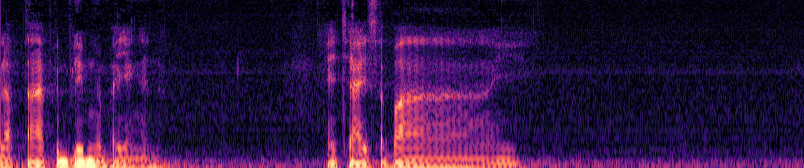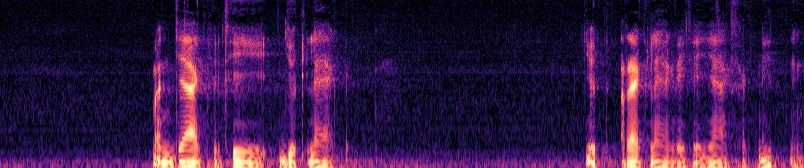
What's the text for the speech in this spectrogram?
หลับตาพริมพิมกันไปอย่างนั้นให้ใจสบาย มันยากอยู่ที่หยุดแรก หยุดแรกแรกได้จะยากสักนิดหนึ่ง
